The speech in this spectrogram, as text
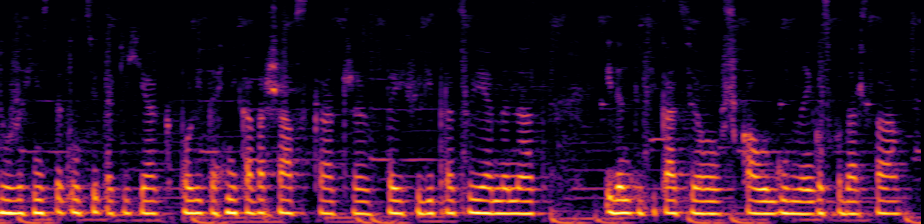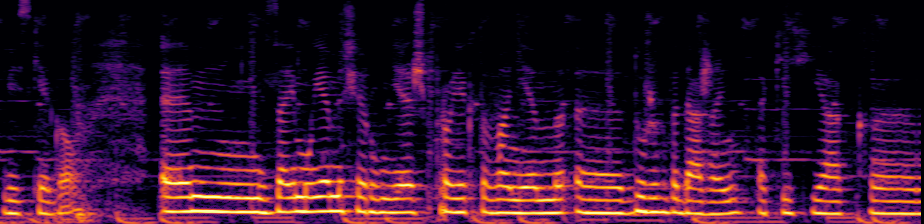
dużych instytucji, takich jak Politechnika Warszawska, czy w tej chwili pracujemy nad identyfikacją Szkoły Głównej Gospodarstwa Wiejskiego. Zajmujemy się również projektowaniem e, dużych wydarzeń, takich jak e,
